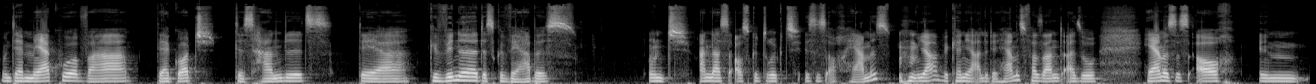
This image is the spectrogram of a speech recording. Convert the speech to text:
Und der Merkur war der Gott des Handels, der Gewinne, des Gewerbes. Und anders ausgedrückt ist es auch Hermes. ja, wir kennen ja alle den Hermes-Versand. Also Hermes ist auch im,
